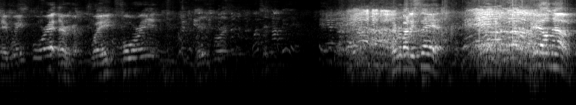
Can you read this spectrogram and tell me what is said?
Okay, wait for it. There we go. Wait for it. Wait for it. Everybody say it. Hell no.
